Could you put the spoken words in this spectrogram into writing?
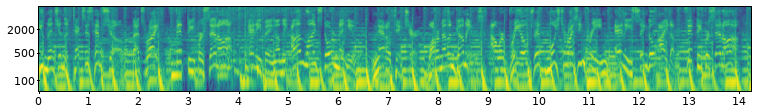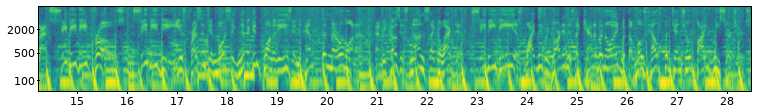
you mention the Texas Hemp Show. That's right, 50% off anything on the online store menu. Nano Tincture, watermelon gummies, our Brio Drip moisturizing cream, any single item, 50% off. That's CBD Pros. CBD is present in more significant quantities in hemp than marijuana. And because it's non psychoactive, CBD is widely regarded as the cannabinoid with the most health potential by researchers.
